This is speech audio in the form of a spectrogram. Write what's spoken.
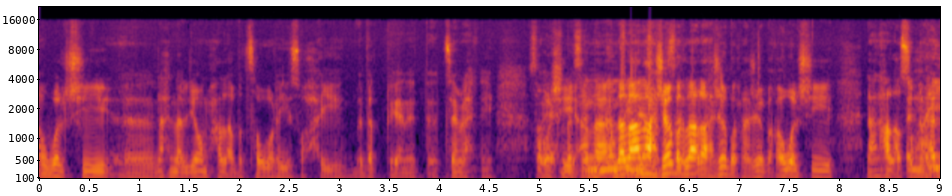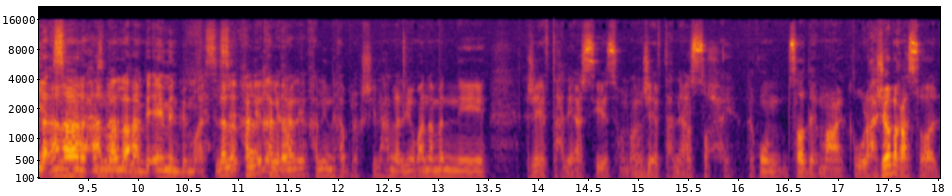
أول شيء آه، نحن اليوم حلقة بتصور هي صحية. بدك يعني تسامحني. أول شيء أنا لا لا أنا هجاوبك لا لا هجاوبك هجاوبك أول شيء نحن حلقة صحية. انه هلا صار حزب الله عم بيأمن بمؤسسات لا لا خلي خلي خليني أخبرك شيء. نحن اليوم أنا مني جاي أفتح نقاش سياسي هون. أنا جاي أفتح نقاش صحي. اكون صادق معك. ورح جاوبك على السؤال.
